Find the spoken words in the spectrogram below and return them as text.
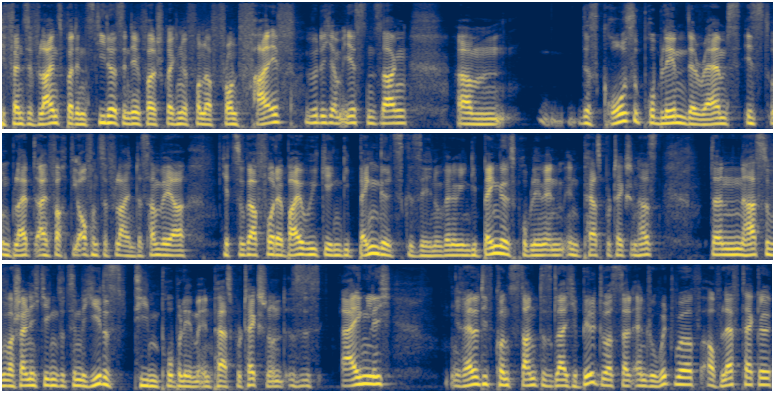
Defensive Lines bei den Steelers. In dem Fall sprechen wir von der Front Five, würde ich am ehesten sagen. Ähm, das große Problem der Rams ist und bleibt einfach die Offensive Line. Das haben wir ja jetzt sogar vor der Bye Week gegen die Bengals gesehen. Und wenn du gegen die Bengals Probleme in, in Pass Protection hast, dann hast du wahrscheinlich gegen so ziemlich jedes Team Probleme in Pass Protection. Und es ist eigentlich relativ konstant das gleiche Bild. Du hast halt Andrew Whitworth auf Left Tackle,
